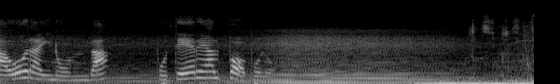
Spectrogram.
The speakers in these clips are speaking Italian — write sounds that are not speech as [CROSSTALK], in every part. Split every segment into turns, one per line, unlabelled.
Va ora in onda Potere al Popolo.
